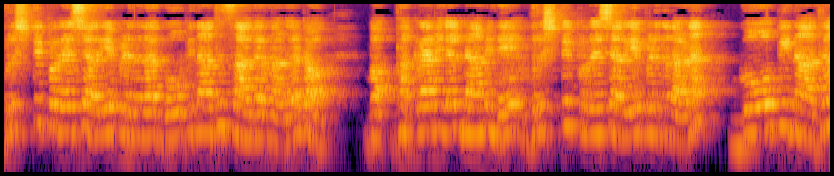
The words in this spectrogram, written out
വൃഷ്ടി പ്രദേശം അറിയപ്പെടുന്നത് ഗോപിനാഥ് സാഗർ എന്നാണ് കേട്ടോ ഭക്രാനെങ്കൽ ഡാമിന്റെ വൃഷ്ടി പ്രദേശം അറിയപ്പെടുന്നതാണ് ഗോപിനാഥ്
